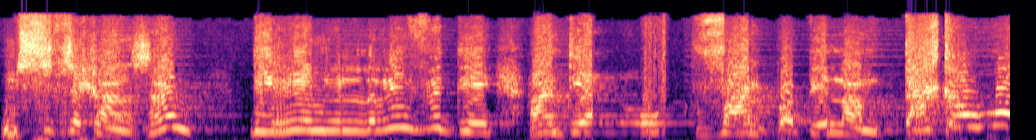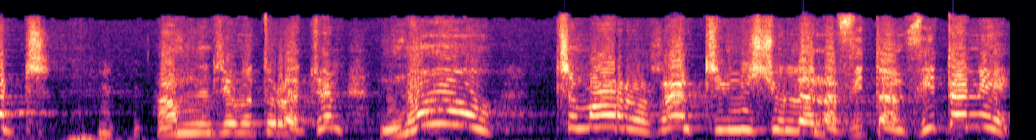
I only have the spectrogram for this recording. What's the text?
misitraka an'izany dia ireny olona ireny ve dia andeha hanao valo babena amin'ny daka ohatra amin'Andriamatoa Rajoelina? Non! Tsy marina izany, tsy misy olona nahavita ny vitany e!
